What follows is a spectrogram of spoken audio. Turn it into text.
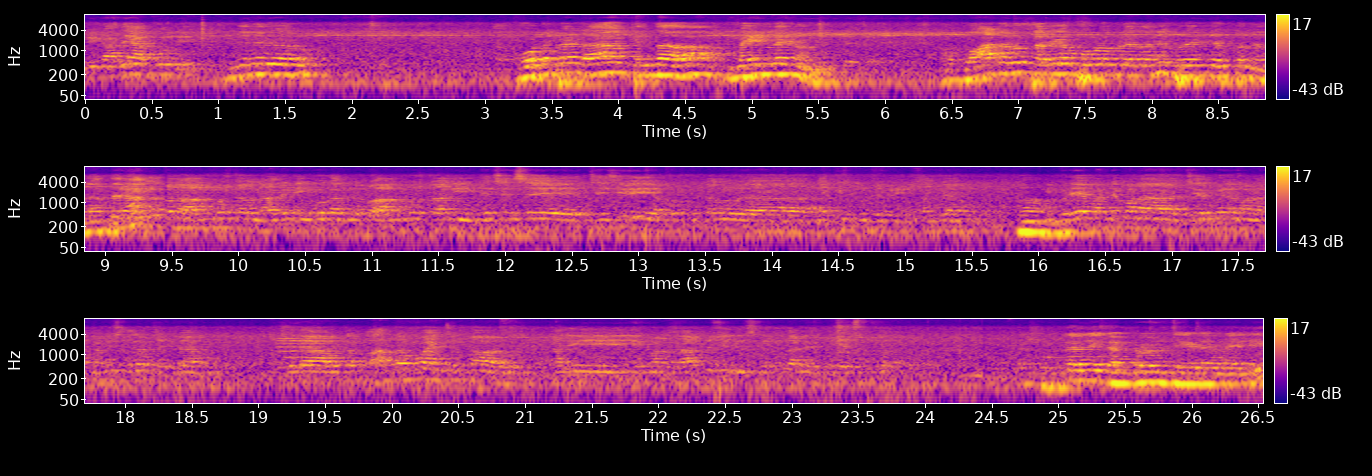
మీకు అదే అప్పు ఉంది. ఇంజనీర్ గారు కోటపేట కింద మెయిన్ లైన్ ఉంది. ఆ వాటర్ సరిగా పోవడం లేదని బ్రేక్ చెప్తున్నది అంతేనా? ఆల్మోస్ట్ ఆల్మోస్ట్ ఆల్ ఇంజక్షన్సే చేసి అప్పుడు కుక్కలు తగ్గిస్తుంటుంది సంఖ్యను ఆ. ఇప్పుడు ఏమంటే మన చైర్మన్ మన కమిషనర్ గారు చెప్పాము ఇలా ఒక పాత్రము ఆయన చెప్తున్నారు అది మన సార్ తీసుకెళ్తే కంట్రోల్ చేయడం అనేది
